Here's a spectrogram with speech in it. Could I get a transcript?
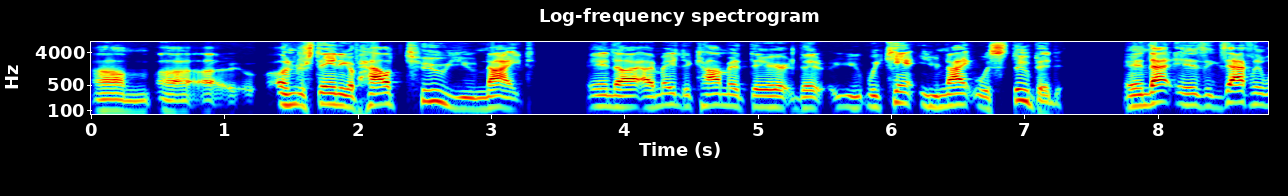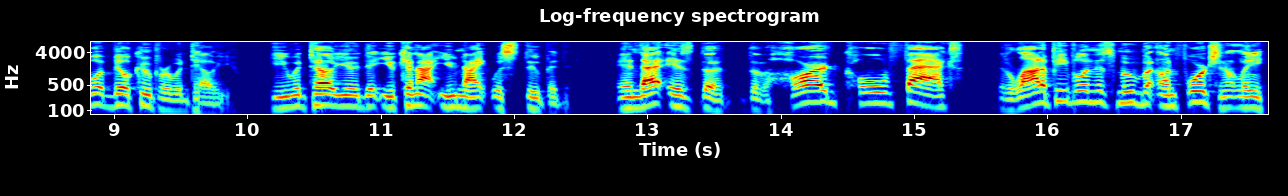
um, uh, uh, understanding of how to unite. And I, I made the comment there that you, we can't unite with stupid, and that is exactly what Bill Cooper would tell you. He would tell you that you cannot unite with stupid, and that is the the hard, cold facts that a lot of people in this movement, unfortunately,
